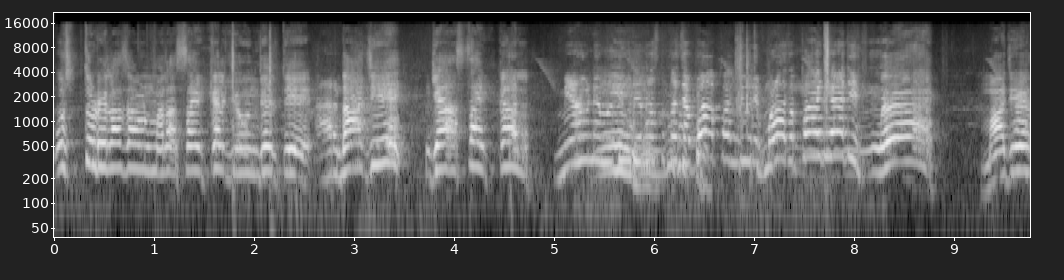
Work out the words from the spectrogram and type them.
उस्तुडीला जाऊन मला सायकल घेऊन देते. अरे दाजी घ्या सायकल. मेहुण्यानं दिली नसतं त्याच्या बापान दिली माझा पाय दे आधी. ए, माझी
